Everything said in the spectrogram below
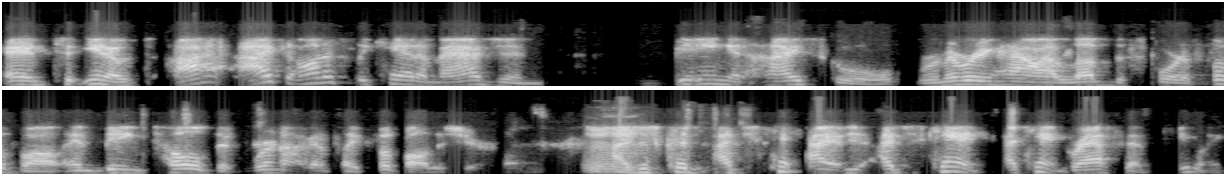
and to, you know, I I honestly can't imagine being in high school, remembering how I loved the sport of football, and being told that we're not going to play football this year. I Mhm. just could, I just can't, I, I just can't, I can't grasp that feeling.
